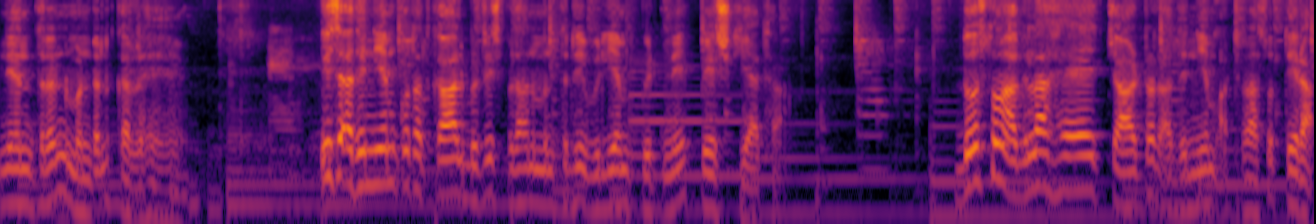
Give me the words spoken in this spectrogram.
नियंत्रण मंडल कर रहे हैं। इस अधिनियम को तत्काल ब्रिटिश प्रधानमंत्री विलियम पिट ने पेश किया था। दोस्तों, अगला है चार्टर अधिनियम 1813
